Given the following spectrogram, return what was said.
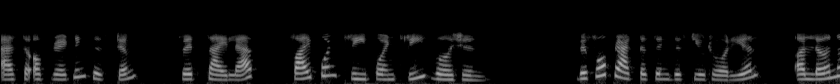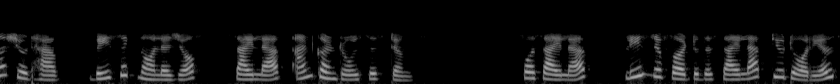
as the operating system with Scilab 5.3.3 version. Before practicing this tutorial, a learner should have basic knowledge of Scilab and control systems. For Scilab, please refer to the Scilab tutorials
